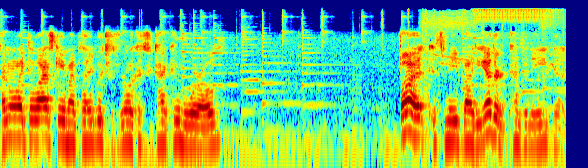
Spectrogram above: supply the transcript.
kind of like the last game I played, which was Roller Coaster Tycoon World. But it's made by the other company that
